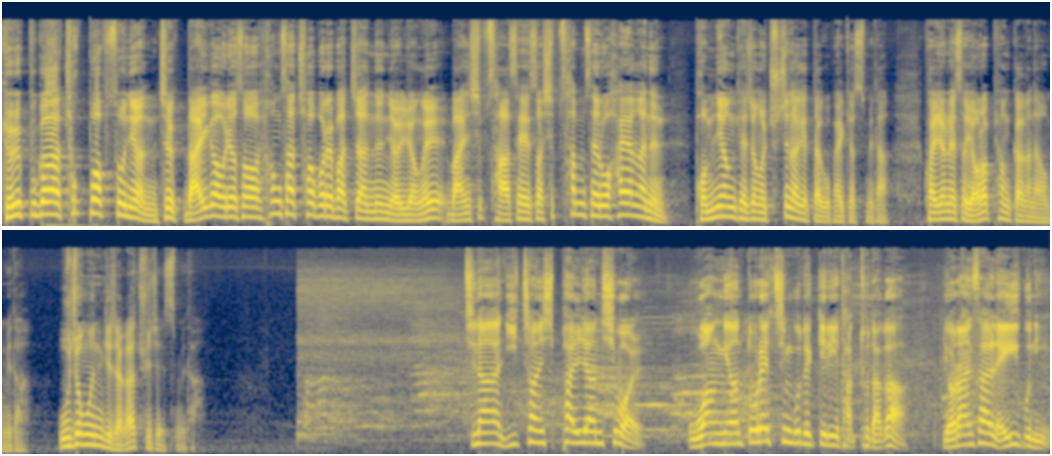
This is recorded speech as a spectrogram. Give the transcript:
교육부가 촉법 소년, 즉 나이가 어려서 형사처벌을 받지 않는 연령을 만 14세에서 13세로 하향하는 법령 개정을 추진하겠다고 밝혔습니다. 관련해서 여러 평가가 나옵니다. 우종훈 기자가 취재했습니다. 지난 2018년 10월 5학년 또래 친구들끼리 다투다가 11살 A군이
